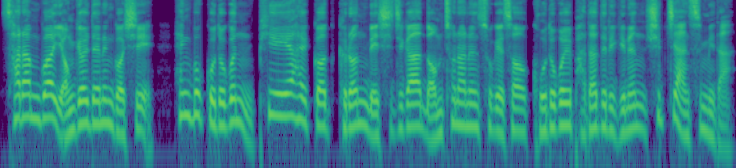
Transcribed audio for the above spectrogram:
사람과 연결되는 것이 행복 고독은 피해야 할 것 그런 메시지가 넘쳐나는 속에서 고독을 받아들이기는 쉽지 않습니다.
